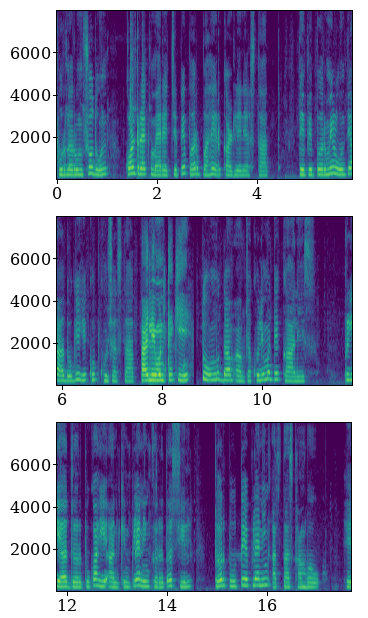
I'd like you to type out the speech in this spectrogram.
पूर्ण रूम शोधून कॉन्ट्रॅक्ट मॅरेजचे पेपर बाहेर काढलेले असतात. ते पेपर मिळवून त्या दोघीही खूप खुश असतात. सायली म्हणते की तू मुद्दाम आमच्या खोलीमध्ये का आलीस? प्रिया जर तू काही आणखीन प्लॅनिंग करत असशील तर तू ते प्लॅनिंग आत्ताच थांबव. हे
